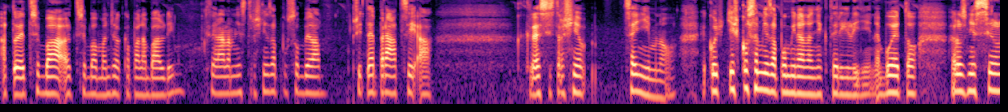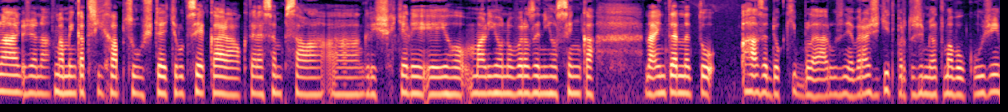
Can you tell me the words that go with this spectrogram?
A to je třeba, třeba manželka pana Baldy, která na mě strašně zapůsobila při té práci a které si strašně cením. No. Jako těžko se mě zapomíná na některý lidi, nebo je to hrozně silná žena, maminka tří chlapců, už teď Lucie Kara, o které jsem psala, a když chtěli jejího malého novorozeného synka na internetu házet do kyble a různě vraždit, protože měl tmavou kůži.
